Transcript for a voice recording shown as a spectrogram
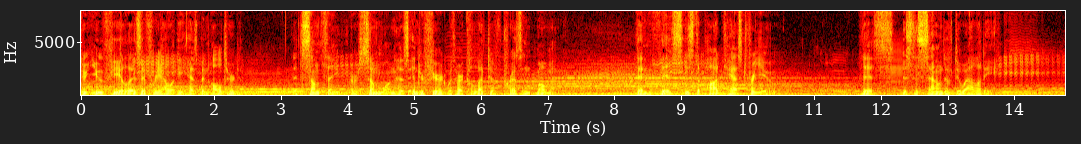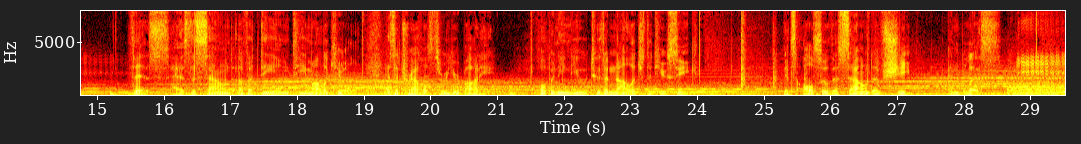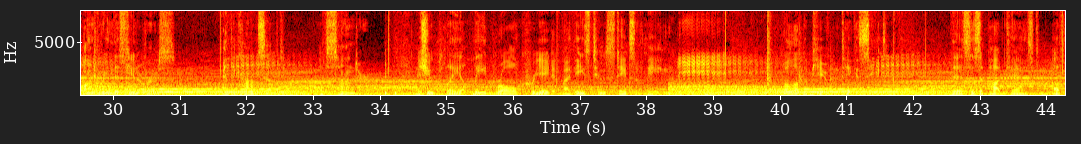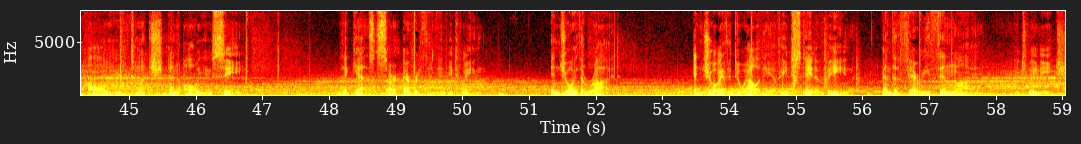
Do you feel as if reality has been altered? That something or someone has interfered with our collective present moment? Then this is the podcast for you. This is the sound of duality. This has the sound of a DMT molecule as it travels through your body, opening you to the knowledge that you seek. It's also the sound of sheep and bliss, wandering this universe, and the concept of Sonder as you play a lead role created by these two states of being. Pull up a pew and take a seat. This is a podcast of all you touch and all you see. The guests are everything in between. Enjoy the ride. Enjoy the duality of each state of being and the very thin line between each.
